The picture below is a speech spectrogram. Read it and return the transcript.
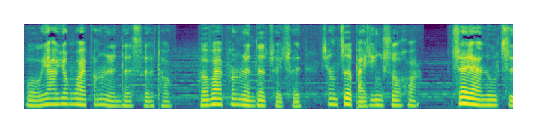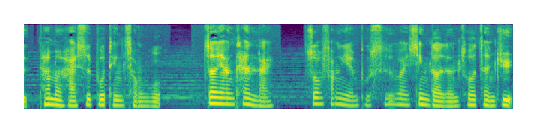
我要用外邦人的舌头。”和外邦人的嘴唇向这百姓说话，虽然如此，他们还是不听从我。这样看来，说方言不是为信的人做证据，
